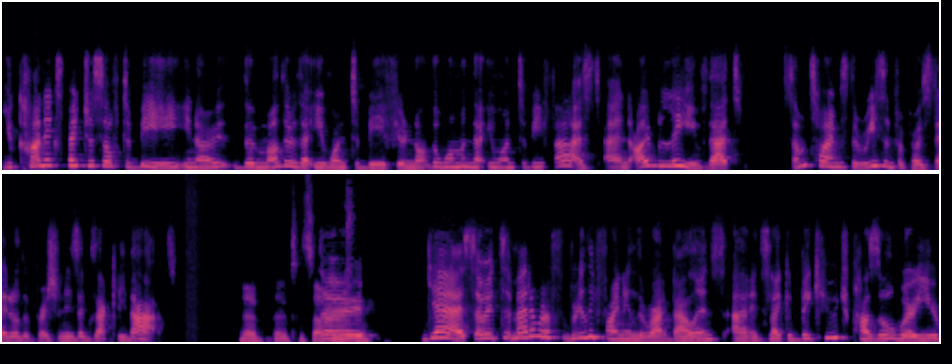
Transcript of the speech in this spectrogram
you can't expect yourself to be you know the mother that you want to be if you're not the woman that you want to be first. And i believe that sometimes the reason for postnatal depression is exactly that. That that's exactly so, true. yeah so it's a matter of really finding the right balance. Uh, it's like a big huge puzzle where you're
